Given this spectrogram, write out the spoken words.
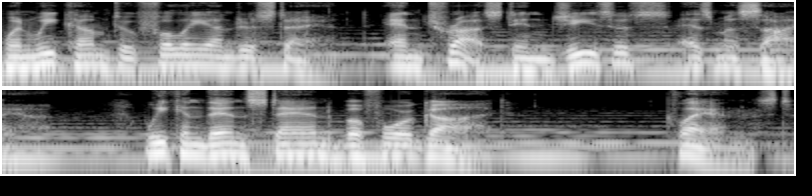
When we come to fully understand and trust in Jesus as Messiah, we can then stand before God, cleansed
